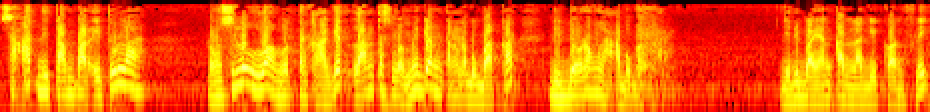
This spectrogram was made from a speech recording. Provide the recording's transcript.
Saat ditampar itulah Rasulullah terkaget lantas memegang tangan Abu Bakar, didoronglah Abu Bakar. Jadi bayangkan lagi konflik,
